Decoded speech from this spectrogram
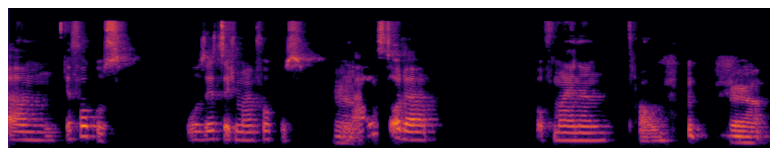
ähm, der Fokus. Wo setze ich meinen Fokus? Ja. In Angst oder auf meinen Traum? Ja,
